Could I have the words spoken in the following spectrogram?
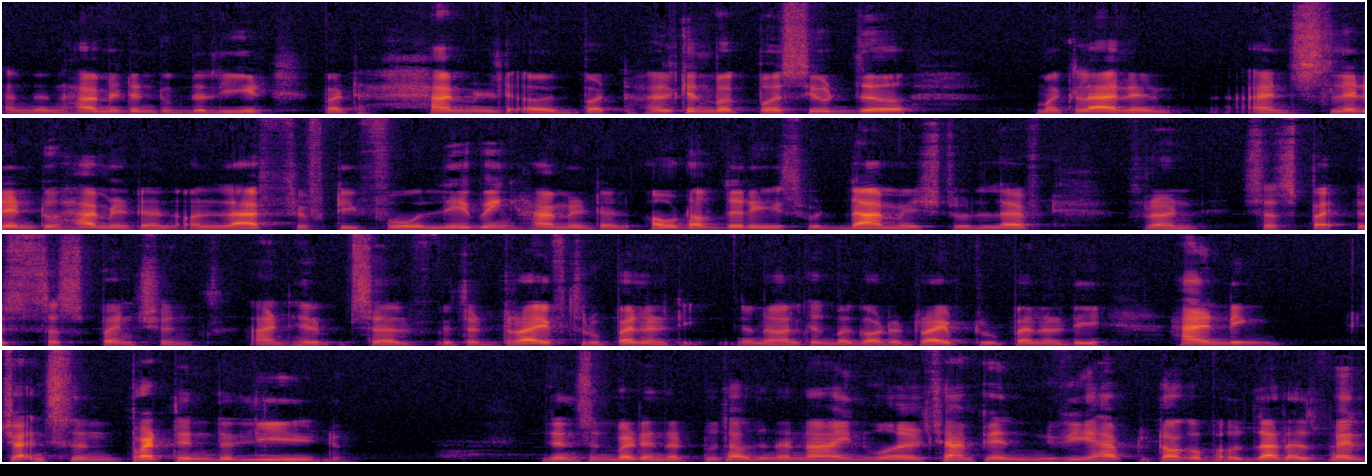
and then Hamilton took the lead. But Hamilton, uh, but Hulkenberg pursued the McLaren and slid into Hamilton on lap 54, leaving Hamilton out of the race with damage to left front suspe- suspension and himself with a drive-through penalty. You know, Hulkenberg got a drive-through penalty, handing Jenson Button the lead. Jenson Button, the 2009 world champion. We have to talk about that as well,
